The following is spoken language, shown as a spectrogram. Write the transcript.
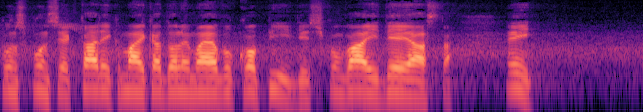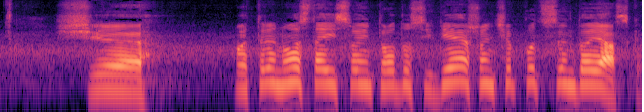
cum spun sectare, că Maica Domnului mai a avut copii, deci cumva ideea asta. Ei, și bătrânul ăsta i s-a introdus ideea și a început să îndoiască.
